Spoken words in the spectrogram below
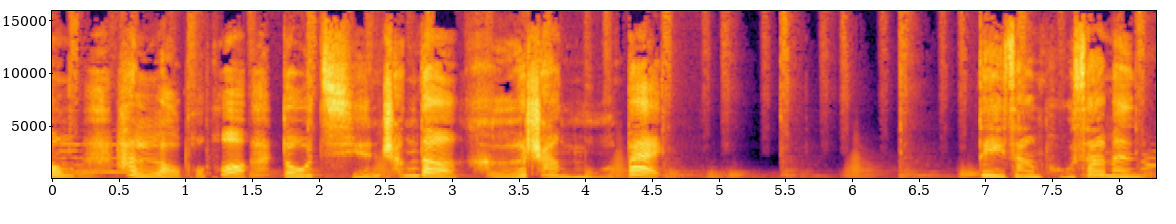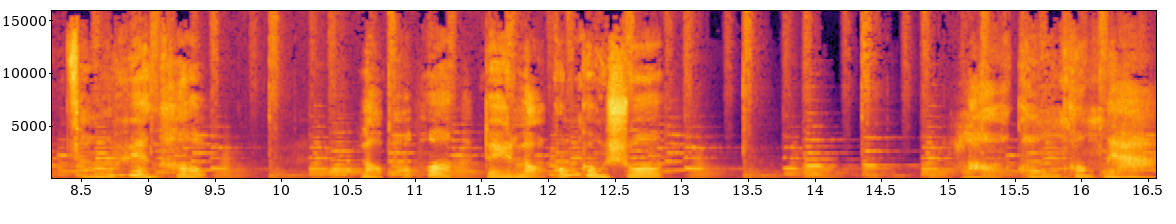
公和老婆婆都虔诚地合掌膜拜。地藏菩萨们走远后，老婆婆对老公公说：“老公公呀，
